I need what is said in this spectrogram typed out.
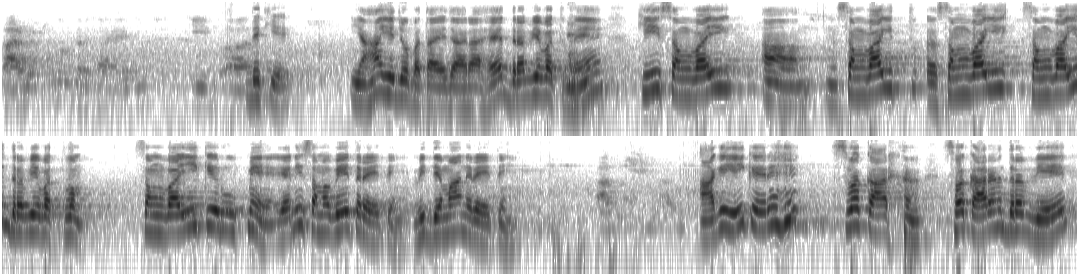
कारण देखिए, यहाँ ये जो बताया जा रहा है द्रव्यवत में कि समवायी समवायी समवायी समवायी द्रव्यवत्वम, समवायी के रूप में यानी समवेत रहते हैं, विद्यमान रहते हैं। आगे- यही कह रहे हैं, स्वकार, स्वकारण द्रव्य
